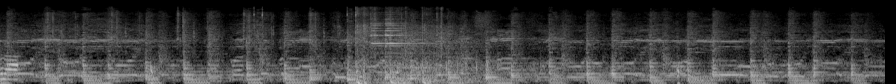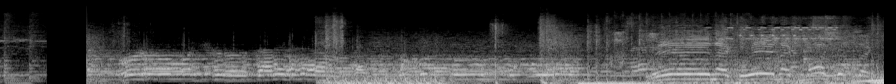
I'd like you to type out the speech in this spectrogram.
Dobra. Wynek, wynek, masz.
